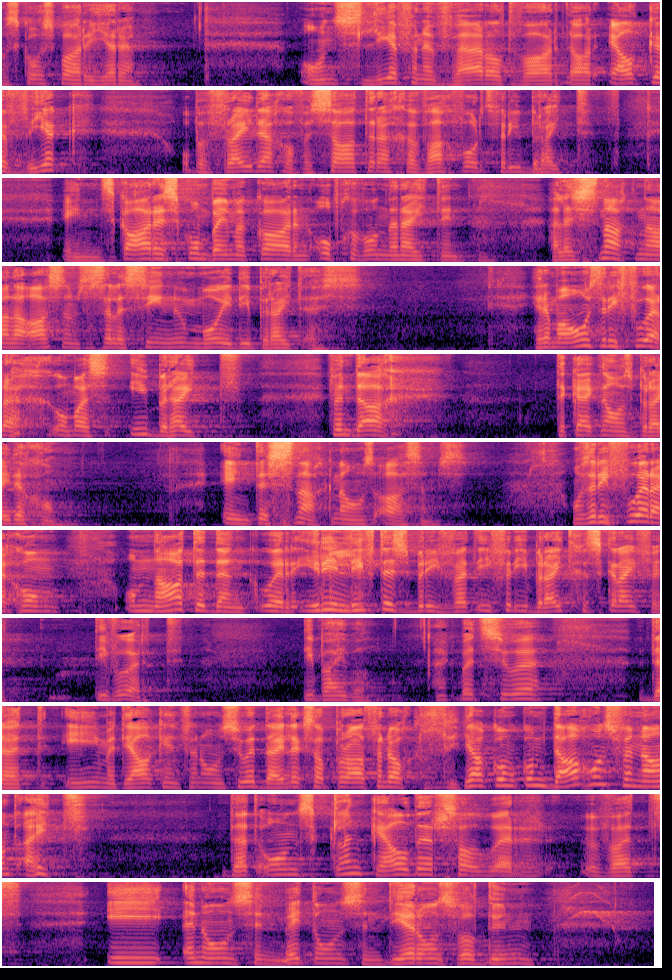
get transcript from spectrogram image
Ons kosbare Here. Ons leef in 'n wêreld waar daar elke week op 'n Vrydag of 'n Saterdag gewag word vir die bruid. En skare kom bymekaar in opgewondenheid en hulle snak na hulle asems as hulle sien hoe mooi die bruid is. Here, maar ons het die voorreg om as u bruid vandag te kyk na ons bruidegom en te snak na ons asems. Ons het die voorreg om om na te dink oor hierdie liefdesbrief wat U vir U bruid geskryf het, die woord, die Bybel. Ek bid so dat U met elkeen van ons so duidelik sal praat vandag. Ja, kom kom daag ons vanaand uit dat ons klinkhelder sal hoor wat U in ons en met ons en deur ons wil doen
